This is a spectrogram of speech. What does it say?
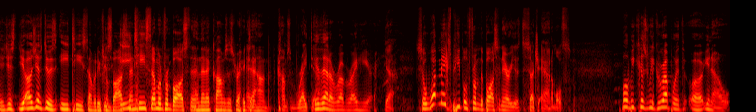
You just you, all you have to do is ET somebody Just from Boston, ET someone from Boston. and then it calms us right and it down. calms them right down. Give that a rub right here. Yeah. So, what makes people from the Boston area such animals? Well, because we grew up with, uh, you know,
